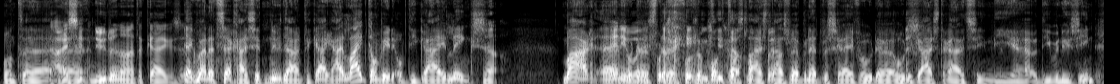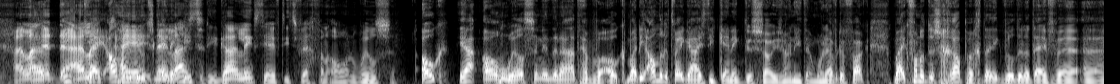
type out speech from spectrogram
Want Ja, hij zit nu ernaar te kijken. zo. Ja, ik wou net zeggen, hij zit nu daar te kijken. Hij lijkt dan weer op die guy links. Ja. Maar eh, voor de, voor de, voor podcastluisteraars, we hebben net beschreven hoe de, hoe de guys eruit zien die, eh, die we nu zien. Hij, lijkt- andere hij- dudes nee, ken ik luister, die guy links die heeft iets weg van Owen Wilson. Ook, ja, Owen Wilson inderdaad hebben we ook. Maar die andere twee guys die ken ik dus sowieso niet en whatever the fuck. Maar ik vond het dus grappig, dat, ik wilde dat even eh,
